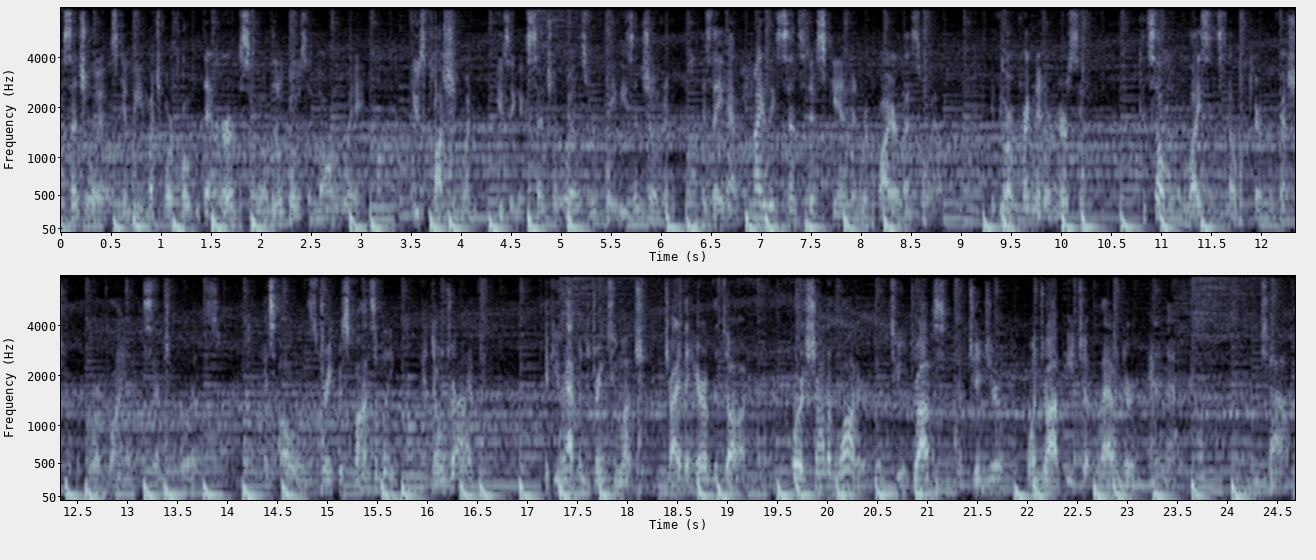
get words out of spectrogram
Essential oils can be much more potent than herbs, so a little goes a long way. Use caution when using essential oils for babies and children, as they have highly sensitive skin and require less oil. If you are pregnant or nursing, consult a licensed healthcare professional before applying essential oils. As always, drink responsibly and don't drive. If you happen to drink too much, try the hair of the dog, or a shot of water with two drops of ginger, one drop each of lavender and lemon. Ciao.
